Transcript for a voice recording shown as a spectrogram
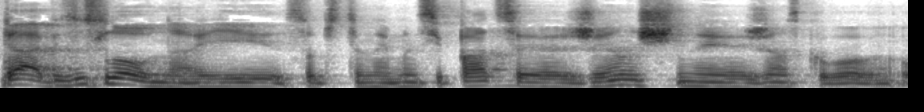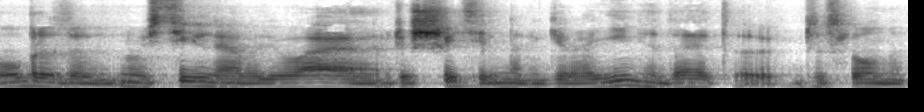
Да, безусловно. И, собственно, эмансипация женщины, женского образа, ну, сильная, волевая, решительная героиня, да, это, безусловно,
